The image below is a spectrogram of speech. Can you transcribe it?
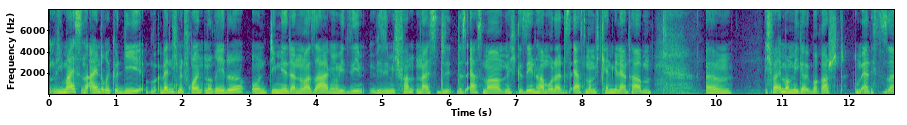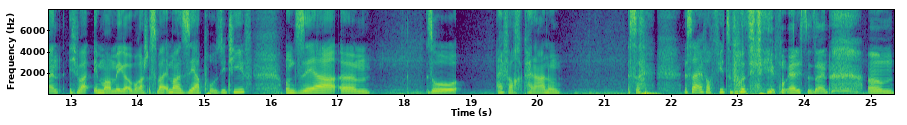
die meisten Eindrücke, die, wenn ich mit Freunden rede und die mir dann mal sagen, wie sie, wie sie mich fanden, als sie das erste Mal mich gesehen haben oder das erste Mal mich kennengelernt haben, ähm, ich war immer mega überrascht, um ehrlich zu sein. Ich war immer mega überrascht. Es war immer sehr positiv und sehr ähm, so einfach, keine Ahnung. Es, es war einfach viel zu positiv, um ehrlich zu sein. Ähm,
